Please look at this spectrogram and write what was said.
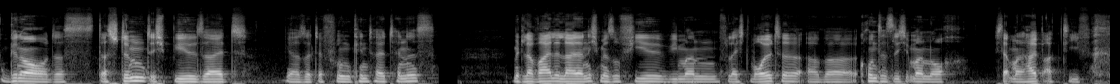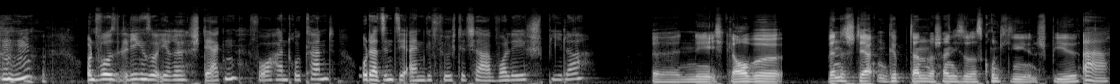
Genau, das, das stimmt. Ich spiele seit ja, seit der frühen Kindheit Tennis. Mittlerweile leider nicht mehr so viel, wie man vielleicht wollte, aber grundsätzlich immer noch, ich sag mal, halb aktiv. Mhm. Und wo liegen so Ihre Stärken, Vorhand, Rückhand? Oder sind Sie ein gefürchteter Volleyspieler? Äh, nee, ich glaube, wenn es Stärken gibt, dann wahrscheinlich so das Grundlinienspiel. Ah.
